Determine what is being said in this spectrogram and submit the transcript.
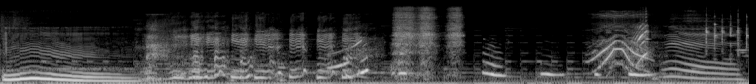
Hey, hmm. hmm.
